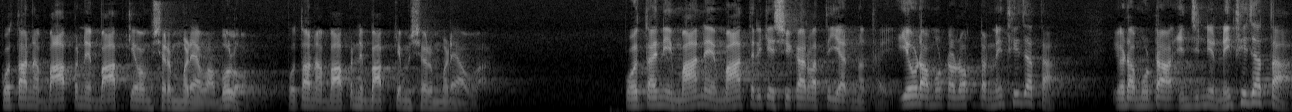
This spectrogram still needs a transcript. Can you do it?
પોતાના બાપને બાપ કેવામાં શરમ મળે આવવા. બોલો, પોતાના બાપને બાપ કેમ શરમ મળે આવવા? પોતાની માને મા તરીકે સ્વીકારવા તૈયાર ન થાય. એવડા મોટા ડૉક્ટર નહીંથી જતા. એવડા મોટા એન્જિનિયર નહીંથી જતા.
